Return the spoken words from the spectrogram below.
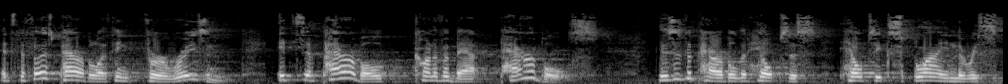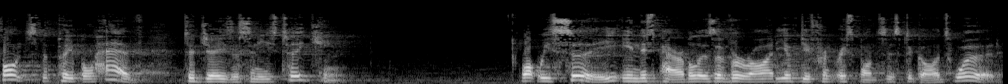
it's the first parable, I think, for a reason. It's a parable kind of about parables. This is the parable that helps us, helps explain the response that people have to Jesus and his teaching. What we see in this parable is a variety of different responses to God's Word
